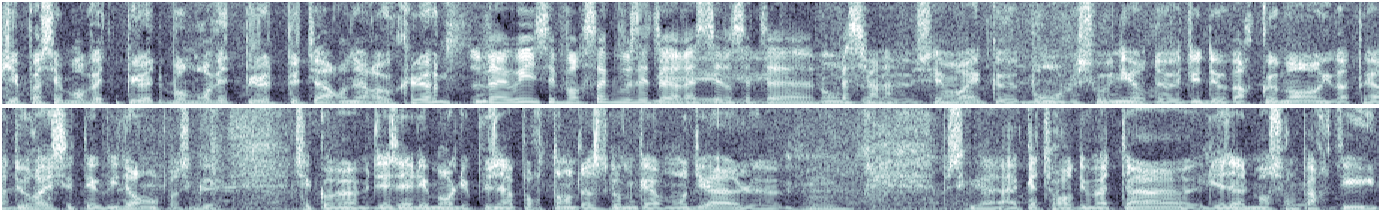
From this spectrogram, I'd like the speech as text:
j'ai passé mon brevet, de pilote, mon brevet de pilote plus tard en aéroclub. Ben oui, c'est pour ça que vous êtes euh, resté dans cette euh, passion-là. c'est vrai que bon, le souvenir du débarquement, il va perdurer, c'est évident, parce que c'est quand même des éléments les plus importants de la Seconde Guerre mondiale. Parce qu'à 4 h du matin, les Allemands sont partis.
